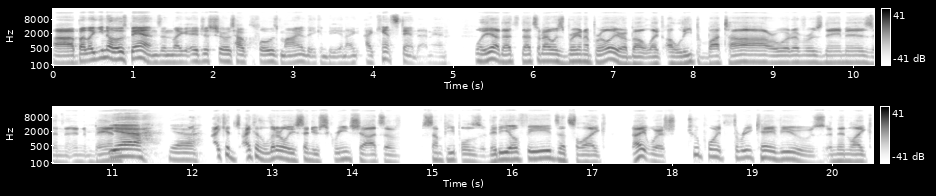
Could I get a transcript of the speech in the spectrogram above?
Uh, but like you know those bands, and like it just shows how closed minded they can be, and I I can't stand that man. well, yeah. That's that's what I was bringing up earlier about like Alip Ba Ta or whatever his name is, and and band. yeah, yeah, I could I could literally send you screenshots of some people's video feeds. That's like Nightwish 2.3k views, and then like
